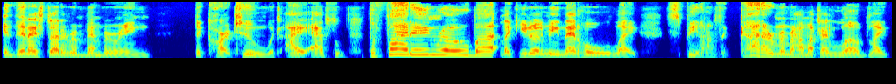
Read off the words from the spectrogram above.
and then I started remembering the cartoon, which I absolutely the fighting robot, like you know what I mean. That whole like speed. I was like, God, I remember how much I loved like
